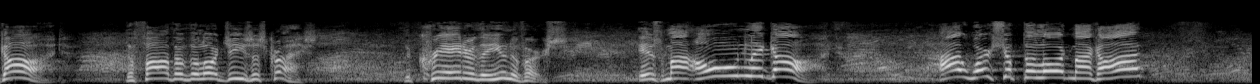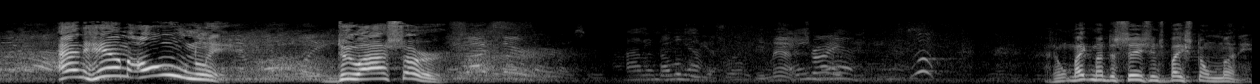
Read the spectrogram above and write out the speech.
God, the Father of the Lord Jesus Christ, the Creator of the universe, is my only God. I worship the Lord my God, and Him only do I serve. I don't make my decisions based on money.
